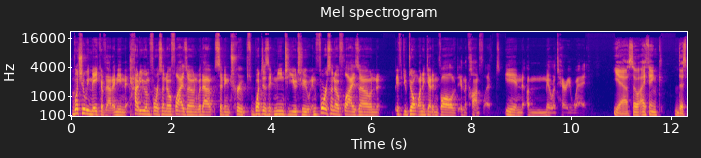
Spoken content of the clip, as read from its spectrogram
What should we make of that? I mean, how do you enforce a no fly zone without sending troops? What does it mean to you to enforce a no fly zone if you don't want to get involved in the conflict in a military way? Yeah, so I think this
